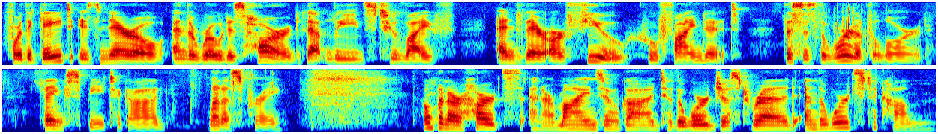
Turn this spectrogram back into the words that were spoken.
For the gate is narrow and the road is hard that leads to life, and there are few who find it. This is the word of the Lord. Thanks be to God. Let us pray. Open our hearts and our minds, O God, to the word just read and the words to come,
